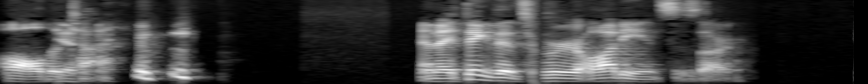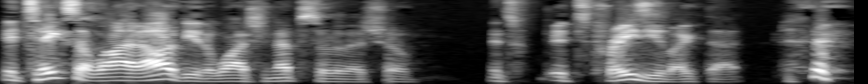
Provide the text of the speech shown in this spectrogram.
all the Yeah. time. and I think that's where audiences are. It takes a lot out of you to watch an episode of that show. It's it's crazy like that.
